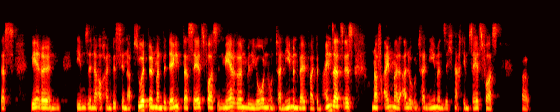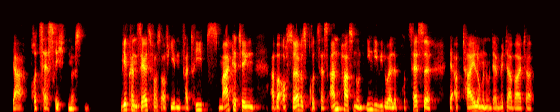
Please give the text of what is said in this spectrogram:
Das wäre in dem Sinne auch ein bisschen absurd, wenn man bedenkt, dass Salesforce in mehreren Millionen Unternehmen weltweit im Einsatz ist und auf einmal alle Unternehmen sich nach dem Salesforce äh, ja, Prozess richten müssten. Wir können Salesforce auf jeden Vertriebs-, Marketing-, aber auch Serviceprozess anpassen und individuelle Prozesse der Abteilungen und der Mitarbeiter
